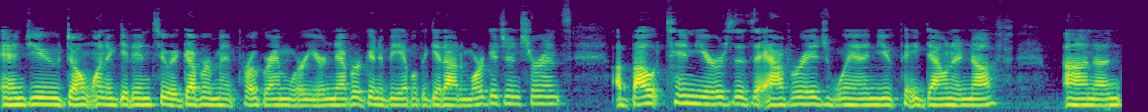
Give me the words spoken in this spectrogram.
and you don't want to get into a government program where you're never going to be able to get out of mortgage insurance. About 10 years is the average when you've paid down enough on a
